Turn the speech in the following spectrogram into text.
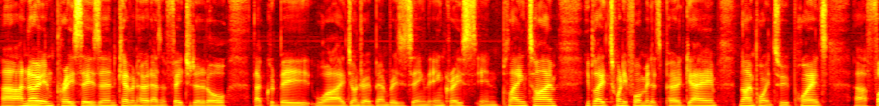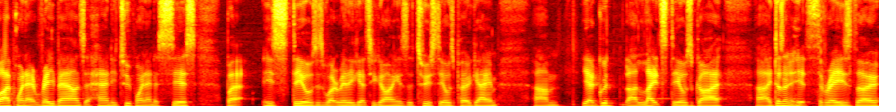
Uh, I know in preseason Kevin Huerter hasn't featured it at all. That could be why DeAndre Bembry is seeing the increase in playing time. He played 24 minutes per game, 9.2 points, uh, 5.8 rebounds, a handy 2.8 assists. But his steals is what really gets you going. Is the two steals per game. Um, yeah, good uh, late steals guy. Uh, he doesn't hit threes though,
